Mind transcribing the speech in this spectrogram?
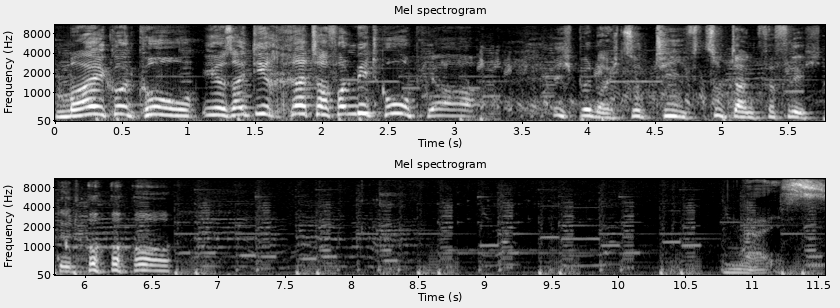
Mike und Co., ihr seid die Retter von Mitopia. Ich bin euch zutiefst zu Dank verpflichtet. nice.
